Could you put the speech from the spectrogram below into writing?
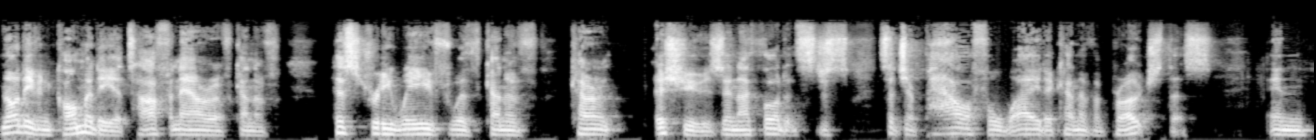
not even comedy. It's half an hour of kind of history weaved with kind of current issues. And I thought it's just such a powerful way to kind of approach this. And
